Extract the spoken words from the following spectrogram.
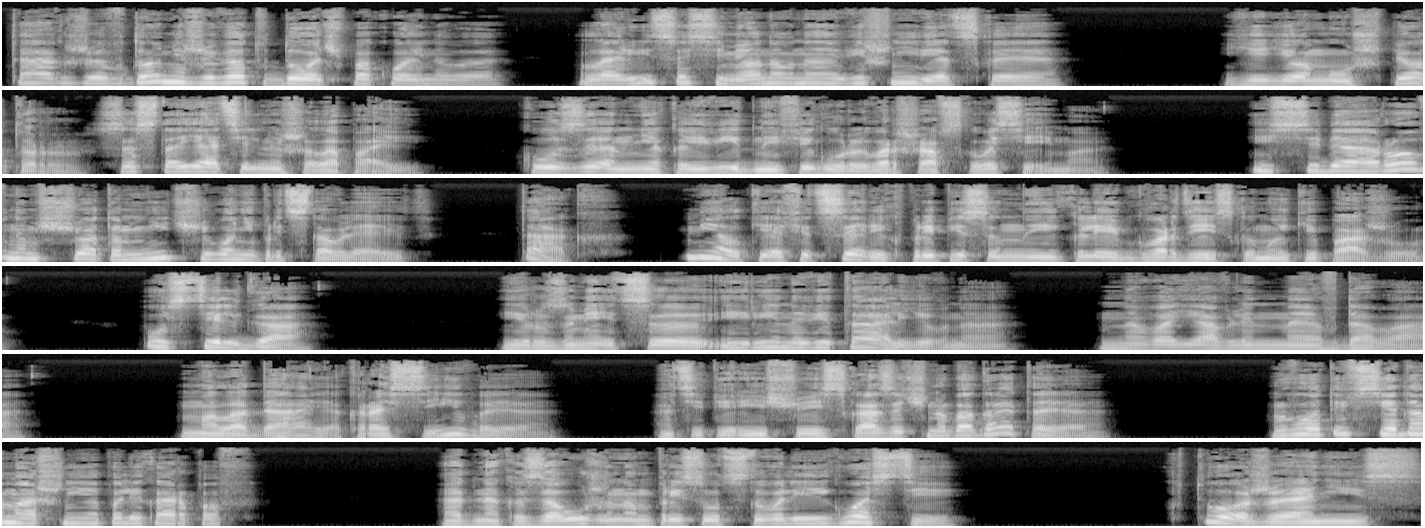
Также в доме живет дочь покойного, Лариса Семеновна Вишневецкая. Ее муж Петр — состоятельный шалопай, кузен некой видной фигуры Варшавского сейма. Из себя ровным счетом ничего не представляет. Так, мелкий офицерик, приписанный к лейб-гвардейскому экипажу. Пустельга. И, разумеется, Ирина Витальевна, новоявленная вдова. Молодая, красивая, а теперь еще и сказочно богатая. Вот и все домашние Поликарпов. Однако за ужином присутствовали и гости. Кто же они-с?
